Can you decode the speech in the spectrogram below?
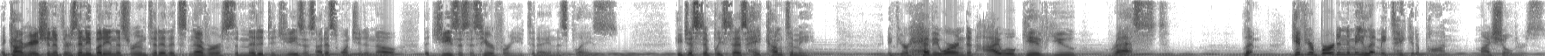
And, congregation, if there's anybody in this room today that's never submitted to Jesus, I just want you to know that Jesus is here for you today in this place. He just simply says, Hey, come to me. If you're heavy burdened, I will give you rest. Let, give your burden to me. Let me take it upon my shoulders.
